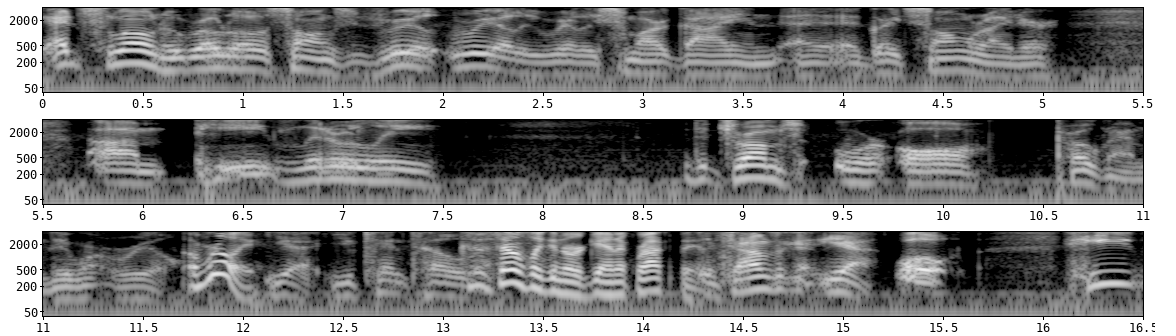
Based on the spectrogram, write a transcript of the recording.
Ed Sloan, who wrote all the songs, is real, really, really smart guy and a, a great songwriter. Um, he literally, the drums were all programmed; they weren't real. Oh, really? Yeah, you can't tell. Because that. it sounds like an organic rock band. It sounds like a, yeah. Well, he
